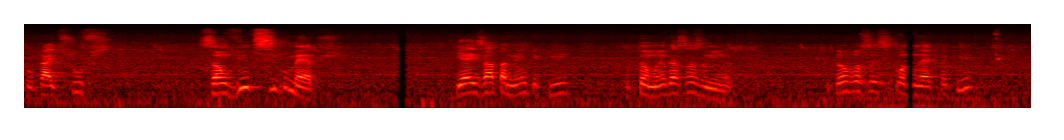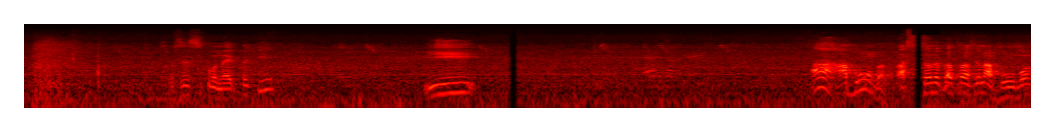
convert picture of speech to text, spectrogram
para o kitesurf são 25 metros. E é exatamente aqui o tamanho dessas linhas. Então você se conecta aqui você se conecta aqui e. Ah, a bomba. A Sandra está trazendo a bomba.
